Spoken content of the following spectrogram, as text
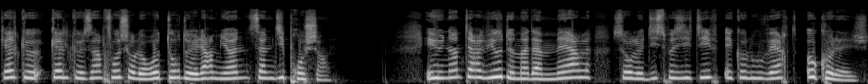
Quelques, quelques infos sur le retour de l'Hermione samedi prochain et une interview de Madame Merle sur le dispositif École ouverte au collège.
